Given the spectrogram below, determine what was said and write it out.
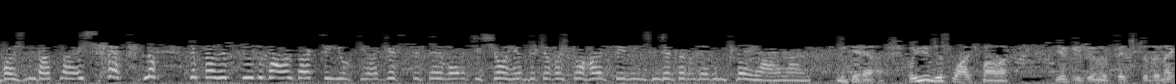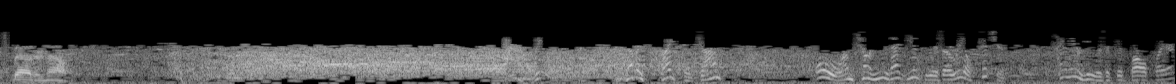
wasn't that nice? Look, the fellas threw the ball back to Yuki. I guess that they wanted to show him that there was no hard feelings and they're going to let him play all right. Yeah. Well, you just watch, Mama. Yuki's going to pitch to the next batter now. Another strike, Big John. Oh, I'm telling you, that Yuki was a real pitcher. I knew he was a good ball player.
